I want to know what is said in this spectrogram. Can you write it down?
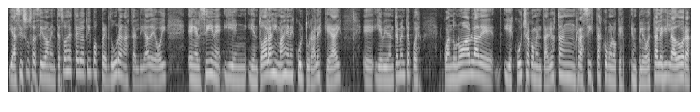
y así sucesivamente. Esos estereotipos perduran hasta el día de hoy en el cine y en, y en todas las imágenes culturales que hay, eh, y evidentemente, pues, cuando uno habla de y escucha comentarios tan racistas como lo que empleó esta legisladora,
